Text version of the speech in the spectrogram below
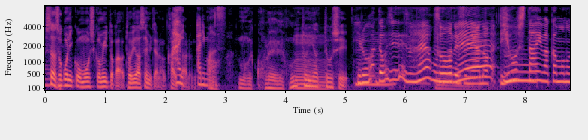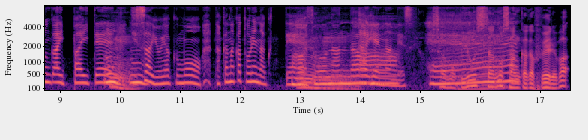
そしたらそこにこう申し込みとか問い合わせみたいなのが書いてある、あります。もうこれ本当にやってほしい。広がってほしいですねそうですね。あの利用したい若者がいっぱいいて実は予約もなかなか取れなくててあそうなんだ。大変なんです。それも美容師さんの参加が増えれば、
